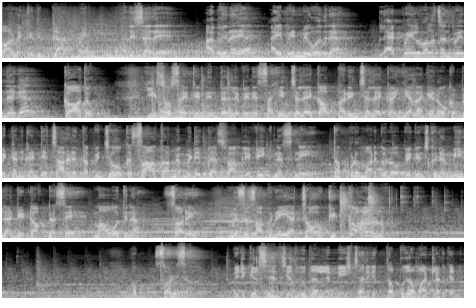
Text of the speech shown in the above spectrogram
వాళ్ళకి ఇది బ్లాక్మెయిల్ అది సరే. అభినయ ఐ మీన్ మీ వదిన. బ్లాక్మెయిల్ వల్ల చనిపోయిందేగా? కాదు. ఈ సొసైటీ నిందల్ని విని సహించలేక భరించలేక ఎలాగైనా ఒక బిడ్డను కంటే చాలని తప్పించే ఒక సాధారణ మిడిల్ క్లాస్ ఫ్యామిలీ వీక్నెస్ని తప్పుడు మార్గంలో ఉపయోగించుకునే మీలాంటి డాక్టర్సే మా వదిన. సారీ మిస్సెస్ అభినయ చావుకి కారణం. Sorry sir. మెడికల్ సైన్స్ ఎదుగుదలని మీ ఇష్టానికి తప్పుగా మాట్లాడకండి.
